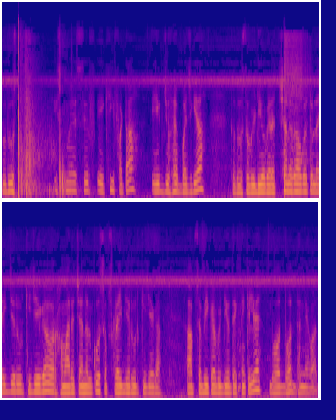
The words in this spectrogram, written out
तो दोस्त, इसमें सिर्फ़ एक ही फटा, एक जो है बच गया। तो दोस्तों, वीडियो अगर अच्छा लगा होगा तो लाइक ज़रूर कीजिएगा और हमारे चैनल को सब्सक्राइब ज़रूर कीजिएगा। आप सभी का वीडियो देखने के लिए बहुत बहुत धन्यवाद।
